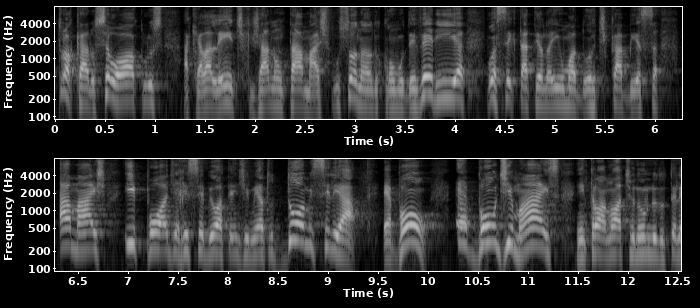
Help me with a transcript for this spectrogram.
trocar o seu óculos, aquela lente que já não está mais funcionando como deveria, você que está tendo aí uma dor de cabeça a mais e pode receber o atendimento domiciliar. É bom? É bom demais! Então anote o número do telefone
